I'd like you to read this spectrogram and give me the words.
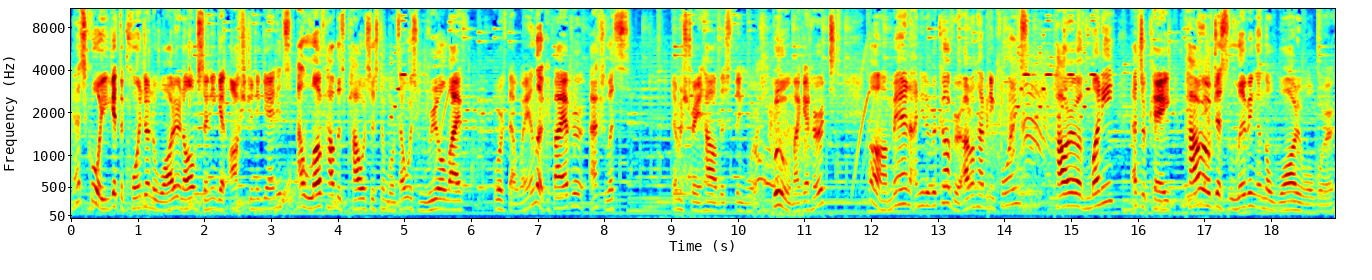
that's cool. You get the coins underwater, and all of a sudden you get oxygen again. It's I love how this power system works. I wish real life worked that way. And look, if I ever actually let's demonstrate how this thing works. Boom! I get hurt. Oh man, I need to recover. I don't have any coins. Power of money? That's okay. Power of just living in the water will work.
